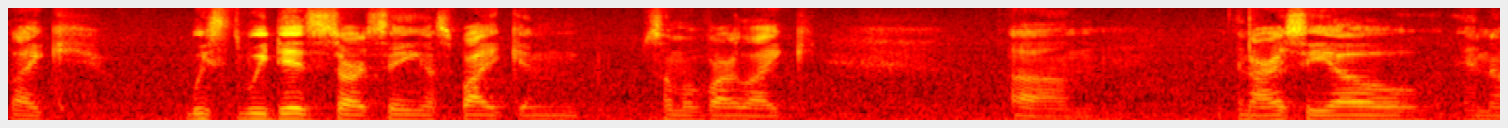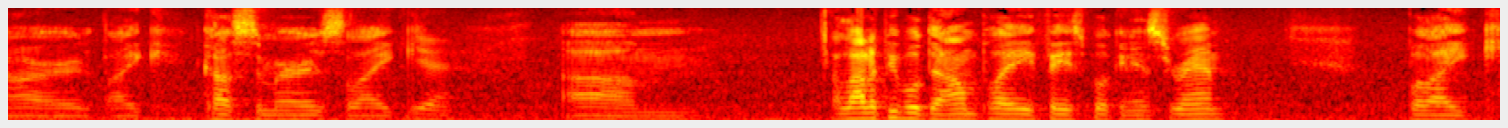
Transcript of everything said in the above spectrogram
like we we did start seeing a spike in some of our like um in our SEO in our like customers like Yeah. um, a lot of people downplay Facebook and Instagram, but like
